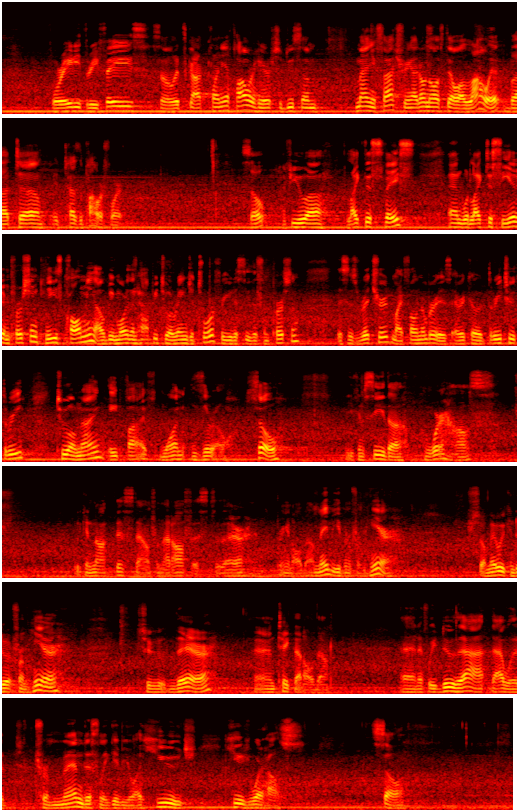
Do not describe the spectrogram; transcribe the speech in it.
483 phase so it's got plenty of power here to do some manufacturing. I don't know if they'll allow it, but uh, it has the power for it. So, if you uh, like this space and would like to see it in person, please call me. I'll be more than happy to arrange a tour for you to see this in person. This is Richard. My phone number is area code 323 209 8510. So, you can see the warehouse. We can knock this down from that office to there and bring it all down. Maybe even from here. So maybe we can do it from here to there and take that all down. And if we do that, that would tremendously give you a huge, huge warehouse. So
